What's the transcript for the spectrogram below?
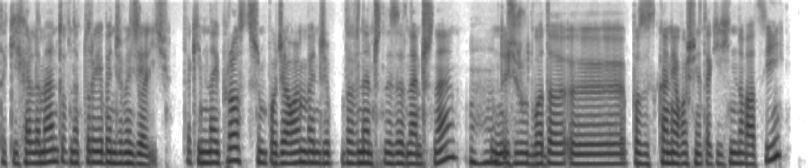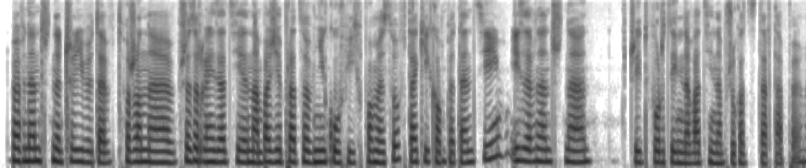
takich elementów, na które je będziemy dzielić. Takim najprostszym podziałem będzie wewnętrzny, zewnętrzny, mhm. źródła do e, pozyskania właśnie takich innowacji wewnętrzne, czyli te tworzone przez organizacje na bazie pracowników, ich pomysłów, takich kompetencji i zewnętrzne, czyli twórcy innowacji, na przykład startupy.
